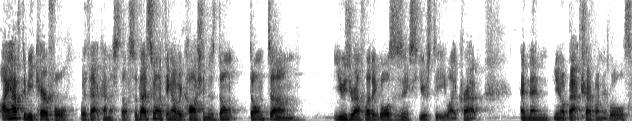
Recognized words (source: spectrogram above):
I have to be careful with that kind of stuff. So that's the only thing I would caution is don't don't um, use your athletic goals as an excuse to eat like crap, and then you know backtrack on your goals.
